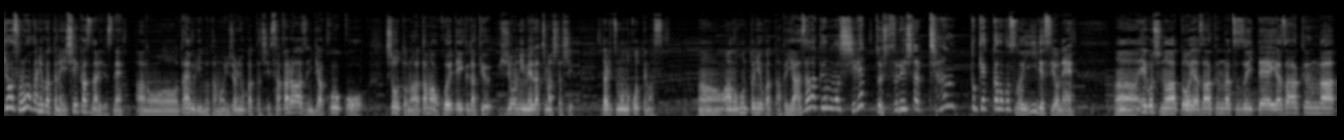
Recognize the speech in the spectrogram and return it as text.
今日その他に良かったのは石井和成ですね、あのー、タイムリーの球も非常に良かったし逆らわずに逆方向ショートの頭を越えていく打球非常に目立ちましたし打率も残ってます。うん、あの本当に良かった。あと矢沢君もしれっと出塁したらちゃんと結果残すのいいですよね。うん、江越の後矢沢君が続いて矢沢君が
